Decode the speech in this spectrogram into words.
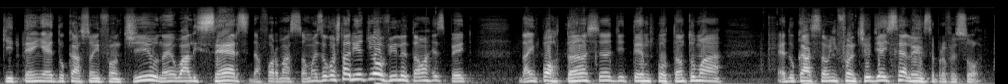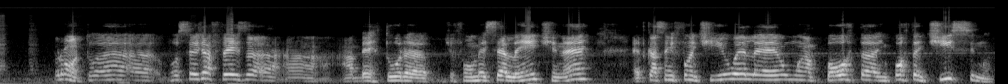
que tem a educação infantil, né, o alicerce da formação. Mas eu gostaria de ouvi-lo então a respeito da importância de termos, portanto, uma educação infantil de excelência, professor. Pronto, você já fez a, a, a, abertura de forma excelente, né? A educação infantil ela é uma porta importantíssima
